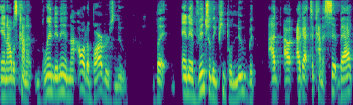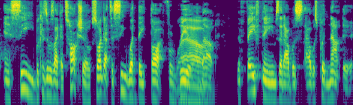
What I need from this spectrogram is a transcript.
and I was kind of blending in. Not all the barbers knew, but and eventually people knew, but I, I, I got to kind of sit back and see because it was like a talk show, so I got to see what they thought for wow. real about the faith themes that I was I was putting out there,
